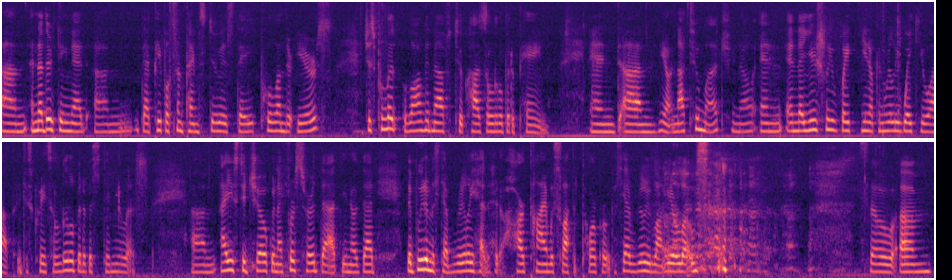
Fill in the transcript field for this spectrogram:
Um, another thing that, um, that people sometimes do is they pull on their ears. Just pull it long enough to cause a little bit of pain and um, you know not too much you know and and they usually wake you know can really wake you up. It just creates a little bit of a stimulus. Um, i used to joke when i first heard that you know that the buddha must have really had, had a hard time with sloth and torpor because he had really long earlobes. So um,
